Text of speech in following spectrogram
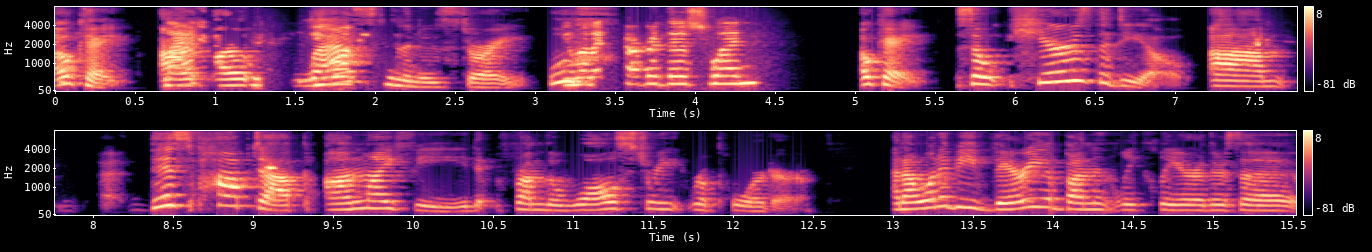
okay. Last, our, last in the news story. Oof. You want to cover this one? Okay. So here's the deal. Um, this popped up on my feed from the Wall Street Reporter. And I want to be very abundantly clear. There's a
